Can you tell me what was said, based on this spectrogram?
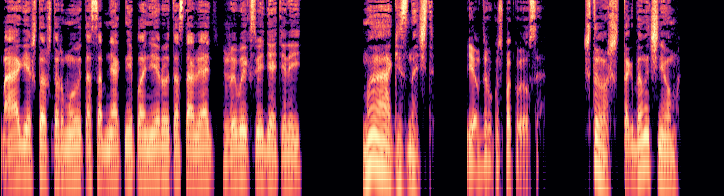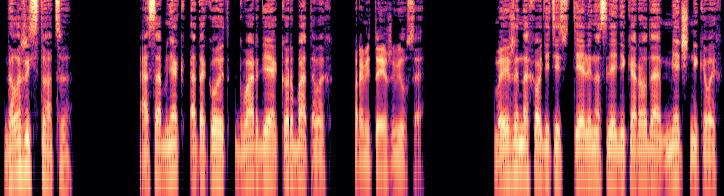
Маги, что штурмуют особняк, не планируют оставлять живых свидетелей». «Маги, значит?» Я вдруг успокоился. «Что ж, тогда начнем. Доложи ситуацию». «Особняк атакует гвардия Курбатовых», — Прометей оживился. «Вы же находитесь в теле наследника рода Мечниковых.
